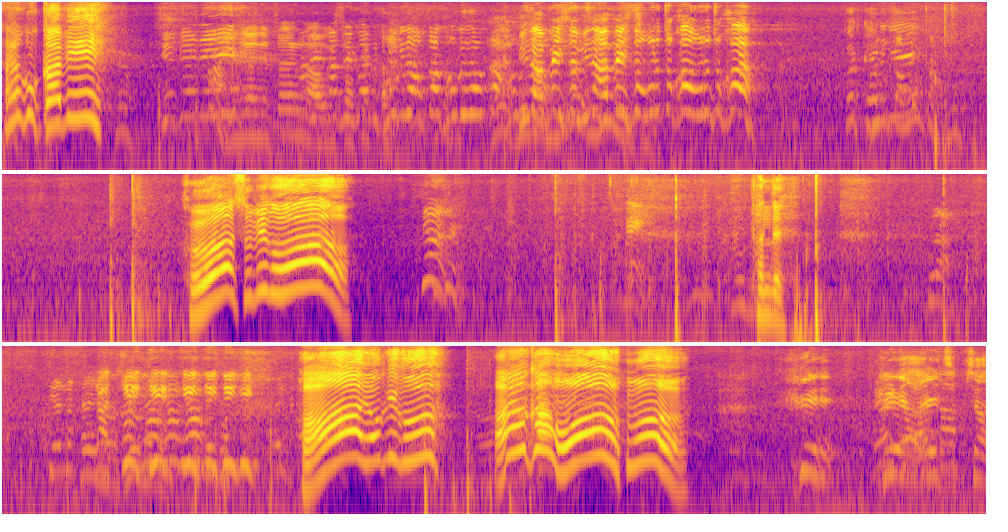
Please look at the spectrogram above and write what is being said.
아이고 까비. 거기서 없다 거기서 없다 민 앞에 있어 민 앞에 있어 오른쪽 가 오른쪽 가 그 수비 그. 반대. 아 여기 그 아까워 그거. 그게 그게 아예 집착.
